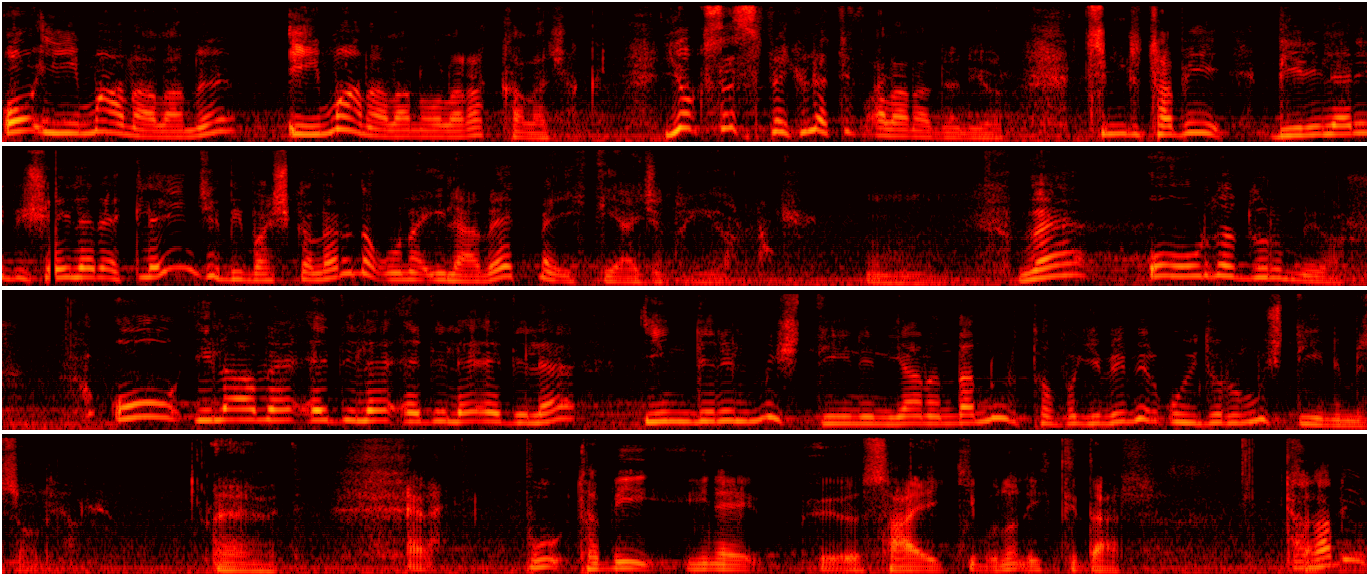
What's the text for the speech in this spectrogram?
o iman alanı iman alanı olarak kalacak. Yoksa spekülatif alana dönüyor. Şimdi tabii birileri bir şeyler ekleyince bir başkaları da ona ilave etme ihtiyacı duyuyorlar. Ve o orada durmuyor. O ilave edile edile edile indirilmiş dinin yanında nur topu gibi bir uydurulmuş dinimiz oluyor. Evet. Evet. Bu tabii yine e, sahiki bunun iktidar. Tabii,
